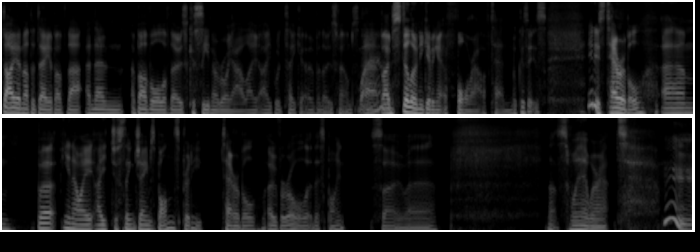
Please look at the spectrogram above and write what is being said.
Die Another Day above that, and then above all of those, Casino Royale. I, I would take it over those films. Uh, Wow. but I'm still only giving it a four out of ten because it's it is terrible. Um, but you know, I, I just think James Bond's pretty terrible overall at this point. So uh, that's where we're at. Hmm.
